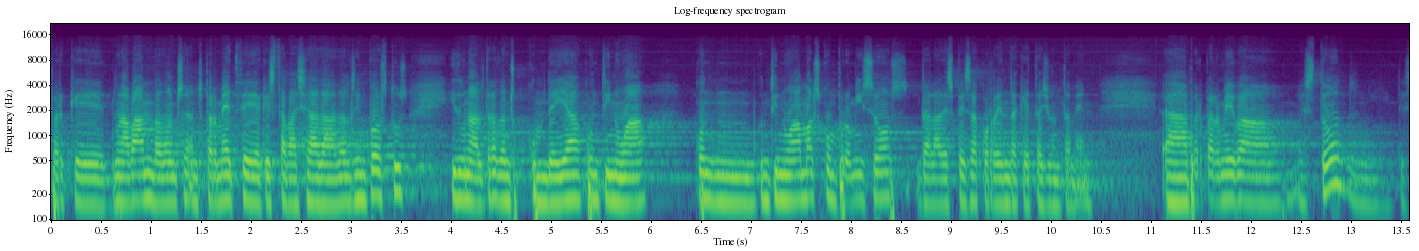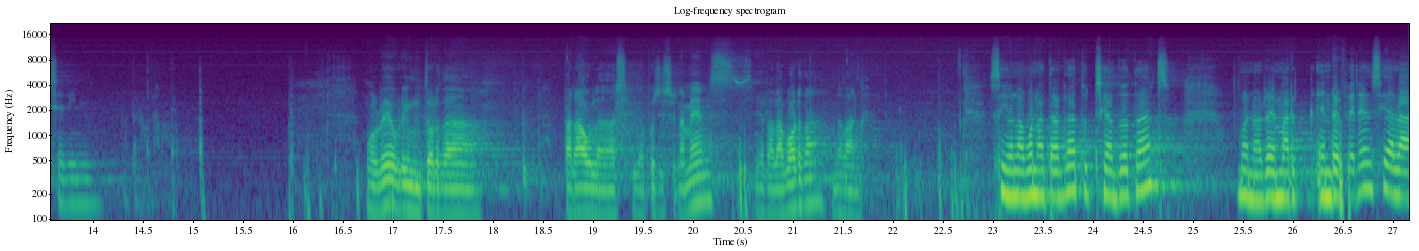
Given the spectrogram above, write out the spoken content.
perquè d'una banda doncs, ens permet fer aquesta baixada dels impostos i d'una altra, doncs, com deia, continuar, con, continuar amb els compromisos de la despesa corrent d'aquest Ajuntament. Eh, per part meva és tot i decidim la paraula. Molt bé, obrim torn de paraules i de posicionaments. Senyora Laborda, endavant. Sí, hola, bona tarda a tots i a totes. Bueno, en referència a la,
